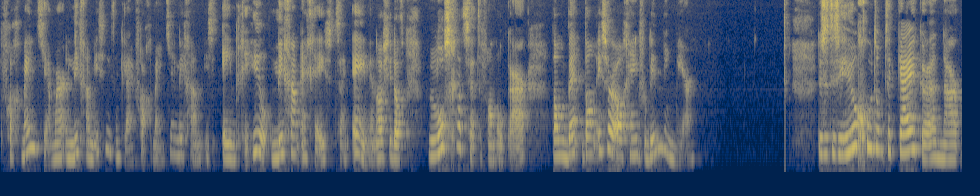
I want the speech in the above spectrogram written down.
fragmentje. Maar een lichaam is niet een klein fragmentje. Een lichaam is één geheel. Lichaam en geest zijn één. En als je dat los gaat zetten van elkaar, dan, dan is er al geen verbinding meer. Dus het is heel goed om te kijken naar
